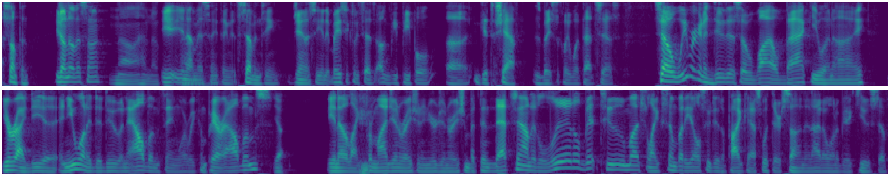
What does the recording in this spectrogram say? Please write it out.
something. You don't know this song? No, I have no. You, you're not missing anything. That's 17 Janis Ian, and it basically says ugly people uh, get the shaft. Is basically what that says. So we were going to do this a while back, you and I. Your idea, and you wanted to do an album thing where we compare albums. Yeah. You know, like from my generation and your generation. But then that sounded a little bit too much like somebody else who did a podcast with their son, and I don't want to be accused of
